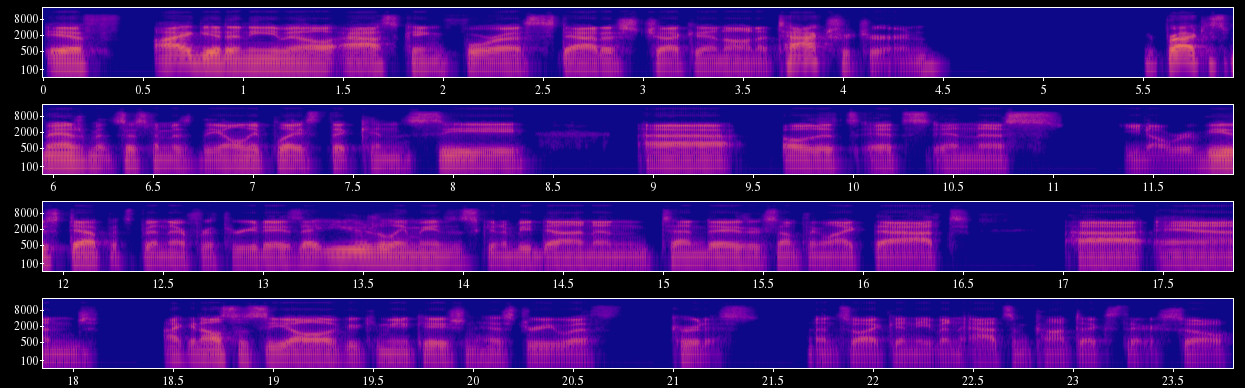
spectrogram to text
if I get an email asking for a status check in on a tax return, your practice management system is the only place that can see, uh, oh, it's it's in this you know review step. It's been there for three days. That usually means it's going to be done in ten days or something like that. Uh, and I can also see all of your communication history with Curtis, and so I can even add some context there. So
